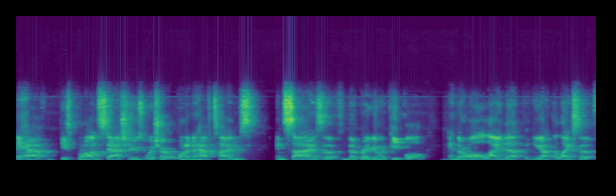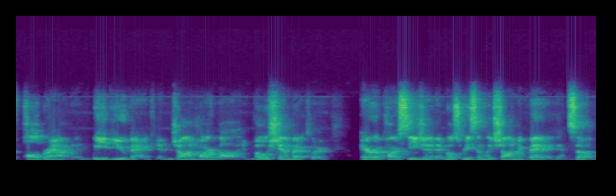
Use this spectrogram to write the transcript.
they have these bronze statues, which are one and a half times in size of the regular people, and they're all lined up. And you got the likes of Paul Brown and Weeb Ewbank and John Harbaugh and Bo Schembechler, Ara Parseghian, and most recently Sean McVay. And so,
